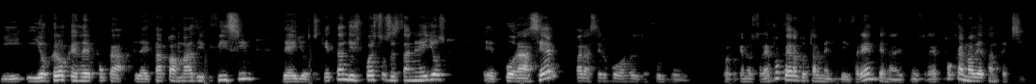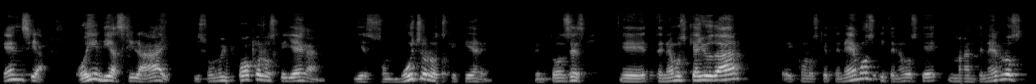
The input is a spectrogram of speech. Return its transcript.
Y, yo creo que es la época, la etapa más difícil de ellos. ¿Qué tan dispuestos están ellos eh, por hacer para ser jugadores de fútbol? Porque nuestra época era totalmente diferente. En nuestra época no había tanta exigencia. Hoy en día sí la hay y son muy pocos los que llegan y son muchos los que quieren. Entonces, eh, tenemos que ayudar eh, con los que tenemos y tenemos que mantenerlos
